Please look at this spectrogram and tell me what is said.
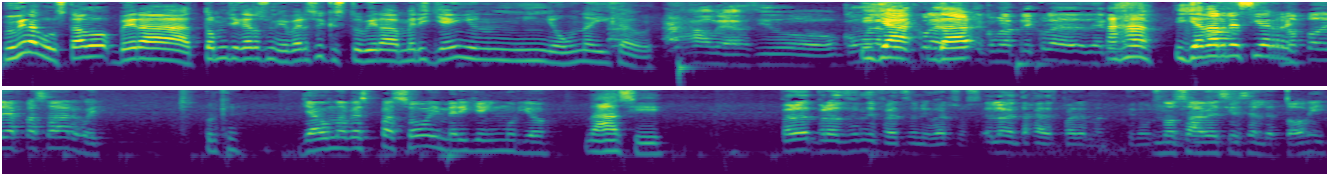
Me hubiera gustado ver a Tom llegar a su universo y que estuviera Mary Jane y un niño, una hija, güey. Ah, hubiera sido como, Y la, ya, película dar- de, como la película de... de- Ajá. Y ya No, darle cierre. No podría pasar, güey. ¿Por qué? Ya una vez pasó y Mary Jane murió. Ah, sí. Pero, pero son diferentes universos. Es la ventaja de Spider-Man. No sabe si es el de Toby.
